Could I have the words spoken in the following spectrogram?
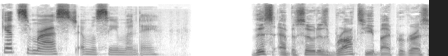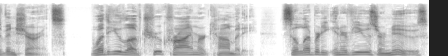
get some rest, and we'll see you Monday. This episode is brought to you by Progressive Insurance. Whether you love true crime or comedy, celebrity interviews or news,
